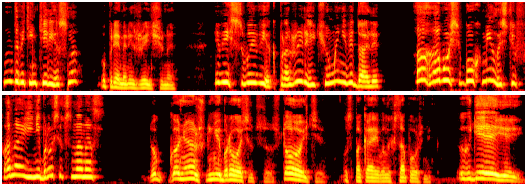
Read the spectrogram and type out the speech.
— Да ведь интересно, — упрямились женщины. — Весь свой век прожили и чумы не видали. А авось Бог милостив, она и не бросится на нас. — Да, конечно, не бросится. Стойте, — успокаивал их сапожник. — Где ей?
